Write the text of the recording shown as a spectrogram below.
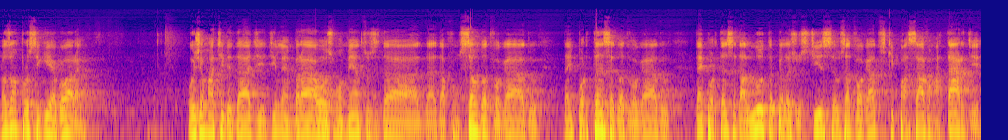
Nós vamos prosseguir agora. Hoje é uma atividade de lembrar os momentos da, da, da função do advogado, da importância do advogado, da importância da luta pela justiça, os advogados que passavam a tarde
